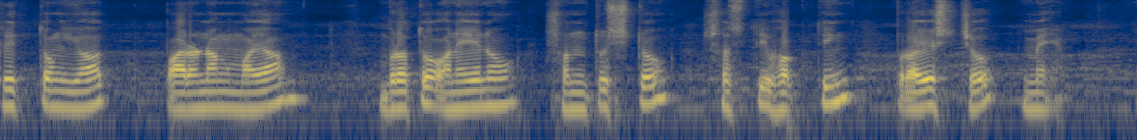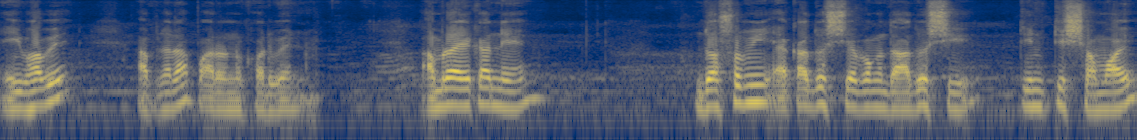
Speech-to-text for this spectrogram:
কৃত্যং ইয়ৎ পারণং ময়া ব্রত অনেন সন্তুষ্ট স্বস্তি ভক্তিং প্রয়শ্চ মে। এইভাবে আপনারা পালন করবেন। আমরা এখানে দশমী, একাদশী এবং দ্বাদশী তিনটি সময়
